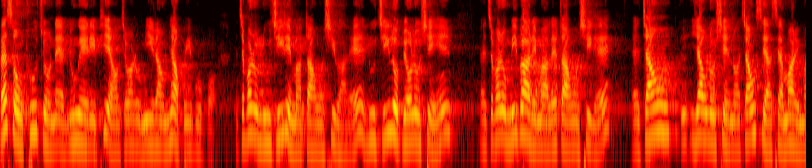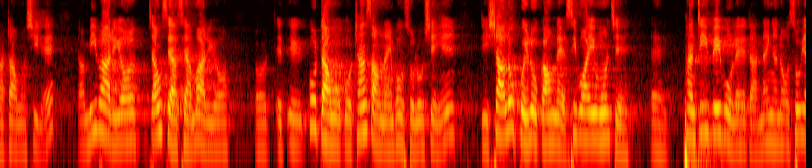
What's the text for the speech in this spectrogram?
ဗက်စုံထူးချွန်တဲ့လူငယ်တွေဖြစ်အောင်ကျမတို့မြေတောင်မြောက်ပေးဖို့ပေါ့ ကျမတို့လူကြီးတွေမှာတာဝန်ရှိပါတယ်လူကြီးလို့ပြောလို့ရှိရင်အဲကျမတို့မိဘတွေမှာလည်းတာဝန်ရှိတယ်အဲကျောင်းရောက်လို့ရှိရင်တော့ကျောင်းဆရာဆရာမတွေမှာတာဝန်ရှိတယ်တော့မိဘတွေရောကျောင်းဆရာဆရာမတွေရောဟိုကိုတောင်ကိုထမ်းဆောင်နိုင်ဖို့ဆိုလို့ရှိရင်ဒီရှာလို့ဖွေလို့ကောင်းတဲ့စီးပွားရေးဝန်းကျင်အဲဖန်တီးပေးဖို့လဲဒါနိုင်ငံတော်အစိုးရ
